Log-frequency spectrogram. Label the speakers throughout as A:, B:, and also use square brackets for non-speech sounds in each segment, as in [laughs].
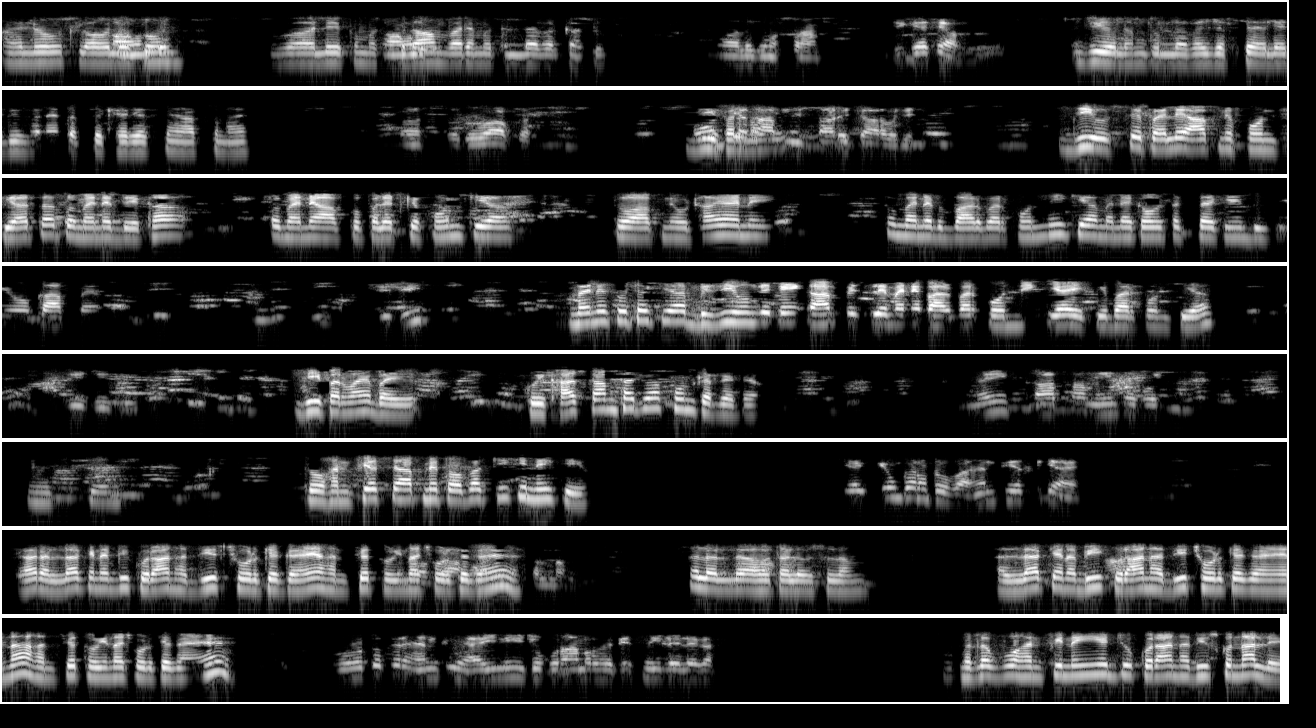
A: Hello सलामकुम वालेकुम। अस्सलाम वरहमतुल्लाहि वबरकातुहू।
B: वालेकुम अस्सलाम। जी कैसे आप?
A: जी अल्हम्दुलिल्लाह भाई जब से हदीस बने तब से खैरियत से हैं आप सुनाए।
B: बस दुआ आपका।
A: जी फरमाइए।
B: आपने साढ़े चार बजे?
A: जी उससे पहले आपने फ़ोन किया था तो मैंने देखा तो मैंने आपको पलट के फ़ोन किया तो आपने उठाया नहीं तो मैंने तो बार बार फ़ोन नहीं किया। मैंने कहा हो सकता है कहीं बिज़ी हो काम में
B: जी जी।
A: मैंने सोचा कि आप बिज़ी होंगे कहीं काम पे इसलिए मैंने बार बार फ़ोन नहीं किया एक ही बार फ़ोन किया।
B: जी जी जी।
A: जी फरमाए भाई कोई खास काम था जो आप फ़ोन कर रहे थे?
B: नहीं खास काम नहीं था कोई।
A: अच्छा। तो हनफियत से आपने तौबा की कि नहीं की?
B: क्यों करूँ तोबा? की क्या है?
A: यार अल्लाह के नबी कुरान हदीस छोड़ के गए हैं हनफियत थोड़ी ना छोड़ के गए हैं। सल्लल्लाहु अलैहि वसल्लम। अल्लाह के नबी कुरान हदीस छोड़ के गए हैं ना हनफियत थोड़ी ना छोड़ के गए हैं।
B: वो तो फिर हनफी है ही नहीं जो कुरान और हदीस नहीं ले लेगा।
A: मतलब वो हनफी नहीं है जो कुरान हदीस को ना ले।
